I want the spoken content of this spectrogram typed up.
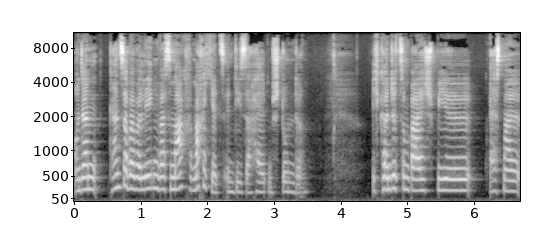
Und dann kannst du aber überlegen, was mache mach ich jetzt in dieser halben Stunde? Ich könnte zum Beispiel erstmal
